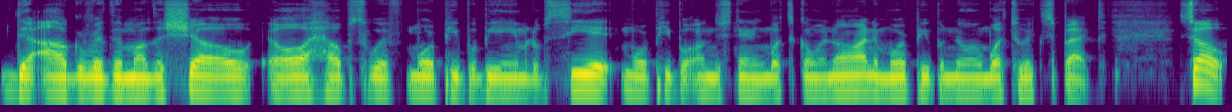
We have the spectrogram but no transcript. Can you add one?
the algorithm of the show. It all helps with more people being able to see it, more people understanding what's going on, and more people knowing what to expect. So,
